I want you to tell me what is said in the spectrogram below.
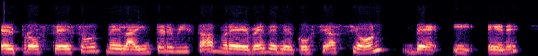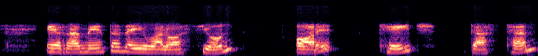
el proceso de la entrevista breve de negociación, BIN, herramienta de evaluación, Audit, Cage, DAS-10,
